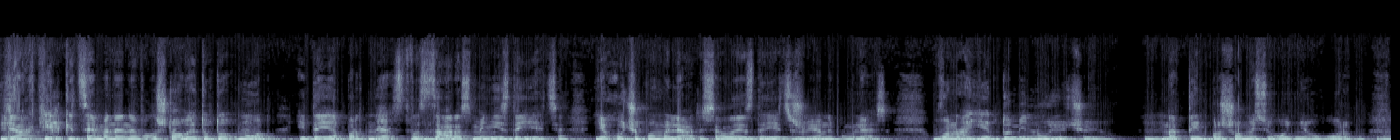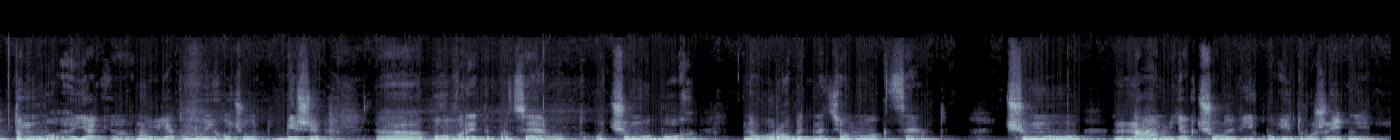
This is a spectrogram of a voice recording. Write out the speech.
Як тільки це мене не влаштовує, тобто, ну от ідея партнерства зараз мені здається, я хочу помилятися, але здається, що я не помиляюся. Вона є домінуючою Мгм. над тим, про що ми сьогодні говоримо. Да. Тому е, як е, ну я тому і хочу більше е, поговорити про це. От, от чому Бог ну, робить на цьому акцент? Чому нам, як чоловіку і дружині,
